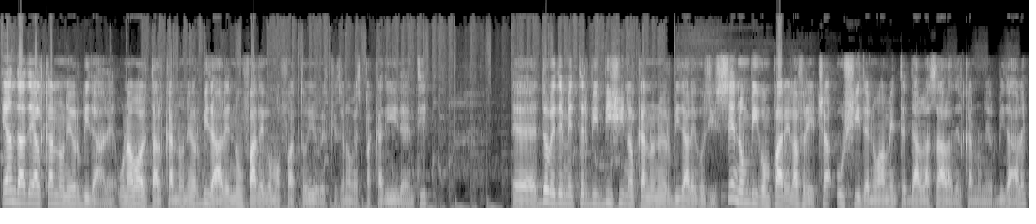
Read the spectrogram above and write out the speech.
E andate al cannone orbitale. Una volta al cannone orbitale non fate come ho fatto io perché sennò vi spaccate i denti eh, dovete mettervi vicino al cannone orbitale così. Se non vi compare la freccia uscite nuovamente dalla sala del cannone orbitale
